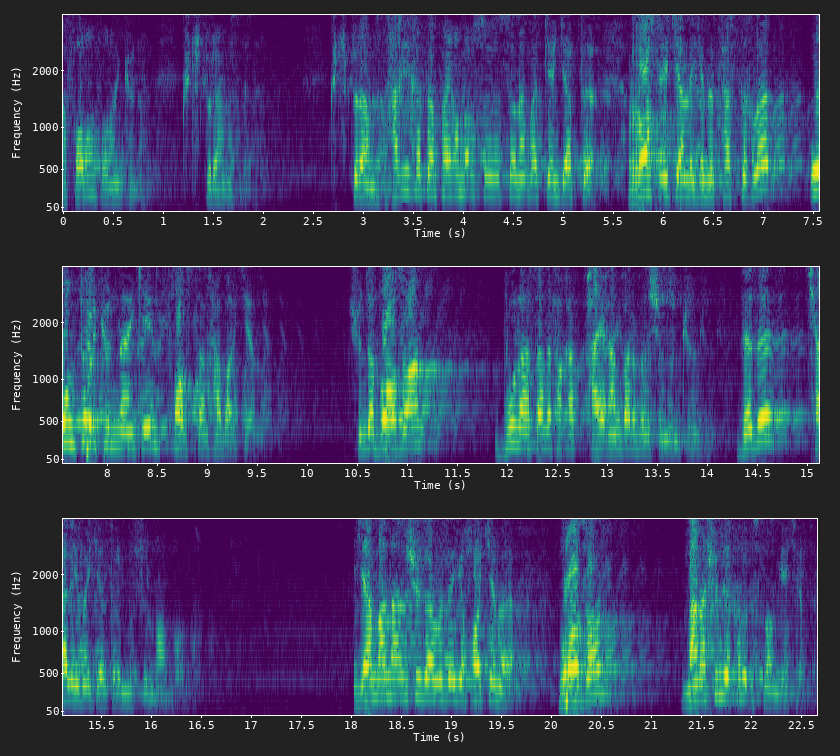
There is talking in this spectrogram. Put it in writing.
A falon falon kuni. Kutib turamiz dedi. Kutib turamiz. Haqiqatan payg'ambar sollallohu alayhi vasallam aytgan gapni rost ekanligini tasdiqlab, 14 kundan keyin Forsdan xabar keldi. Shunda Bozon bu narsani faqat payg'ambar bilishi mumkin, dedi, kalima keltirib musulmon bo'ldi. Yamanning shu davrdagi hokimi Bozon mana shunday qilib islomga kirdi.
